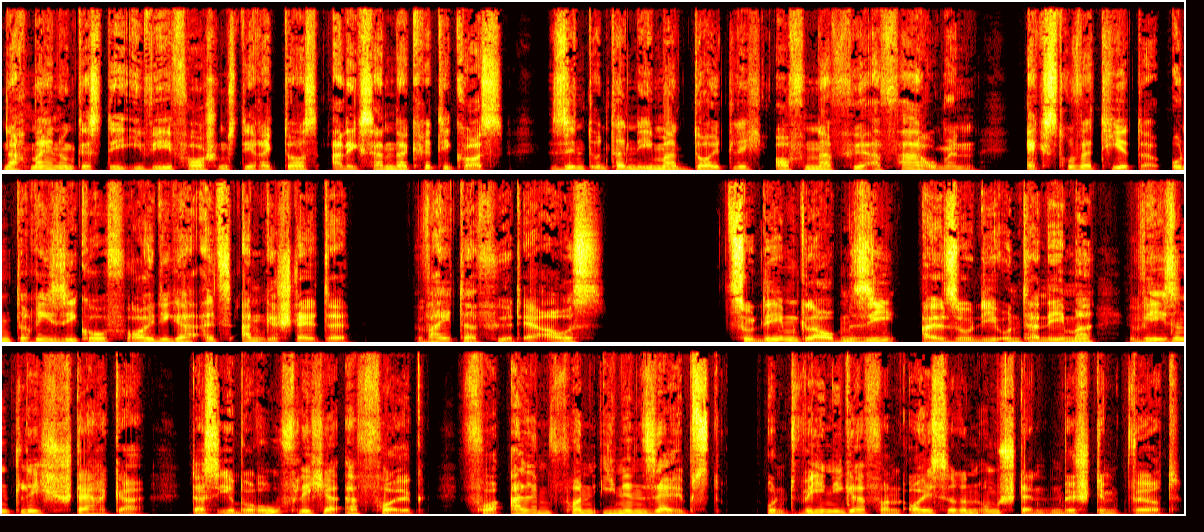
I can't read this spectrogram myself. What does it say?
Nach Meinung des DIW-Forschungsdirektors Alexander Kritikos sind Unternehmer deutlich offener für Erfahrungen, extrovertierter und risikofreudiger als Angestellte. Weiter führt er aus, Zudem glauben sie, also die Unternehmer, wesentlich stärker, dass ihr beruflicher Erfolg vor allem von ihnen selbst und weniger von äußeren Umständen bestimmt wird.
